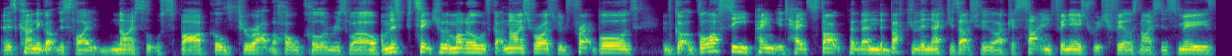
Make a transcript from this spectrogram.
And it's kind of got this like nice little sparkle throughout the whole color as well. On this particular model, we've got nice rosewood fretboards, We've got a glossy painted headstock, but then the back of the neck is actually like a satin finish, which feels nice and smooth.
